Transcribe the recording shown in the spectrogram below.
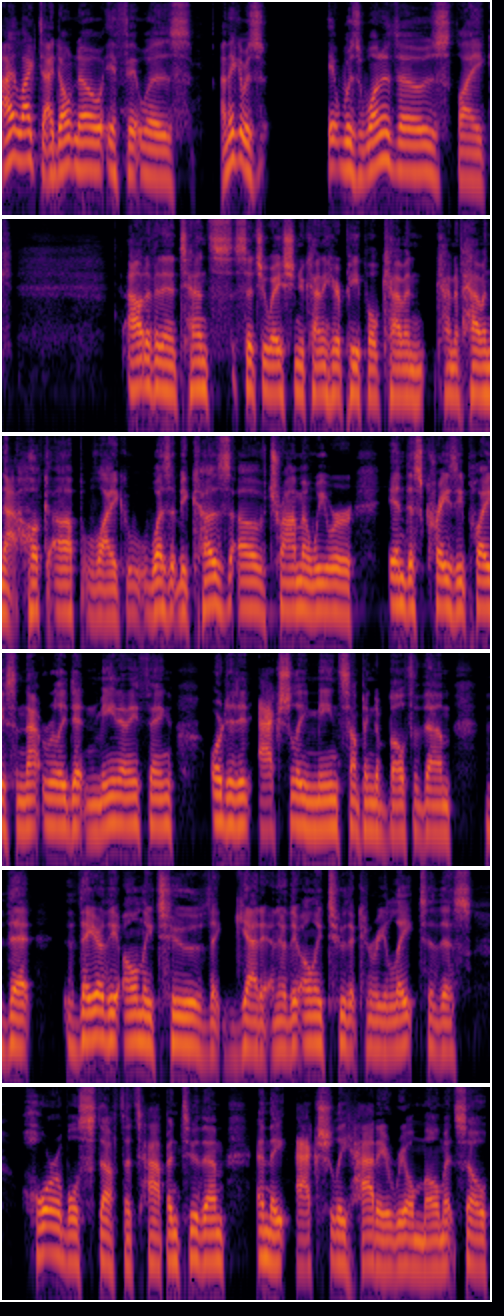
I liked it. I don't know if it was I think it was it was one of those like out of an intense situation, you kind of hear people Kevin kind of having that hook up. Like, was it because of trauma we were in this crazy place and that really didn't mean anything? Or did it actually mean something to both of them that they are the only two that get it and they're the only two that can relate to this horrible stuff that's happened to them and they actually had a real moment. So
